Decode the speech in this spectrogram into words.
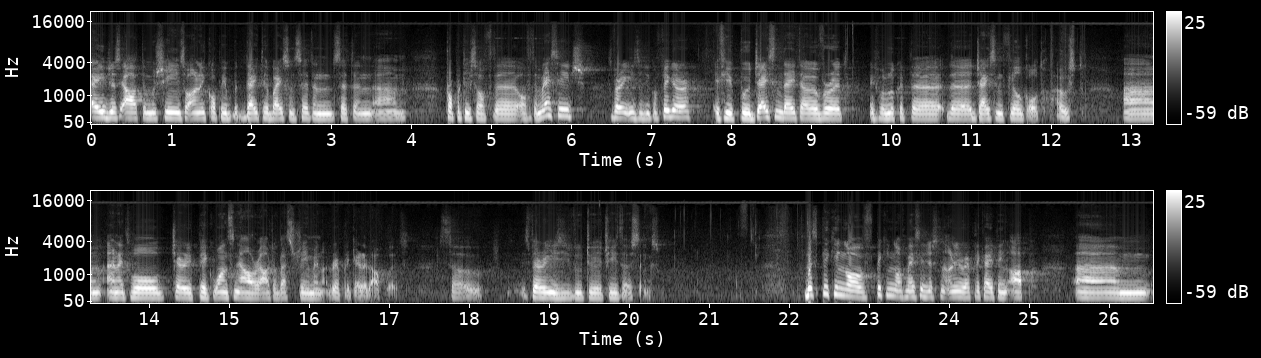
ages out the machine, so only copy data based on certain certain um, properties of the of the message. It's very easy to configure. If you put JSON data over it, it will look at the the JSON field called host, um, and it will cherry pick once an hour out of that stream and replicate it upwards. So it's very easy to, to achieve those things. This picking of picking of messages and only replicating up um,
